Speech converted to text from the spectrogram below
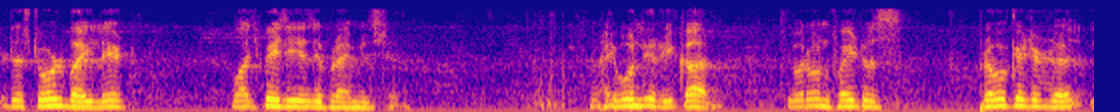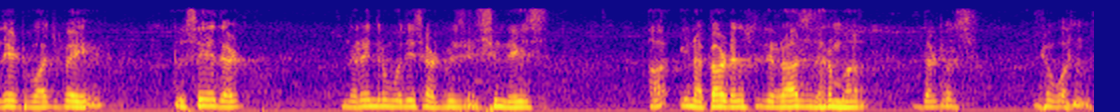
it was told by late Vajpayee as a Prime Minister. I only recall your own fight was provocated uh, late Vajpayee to say that Narendra Modi's administration is uh, in accordance with the Raj Dharma. That was the one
